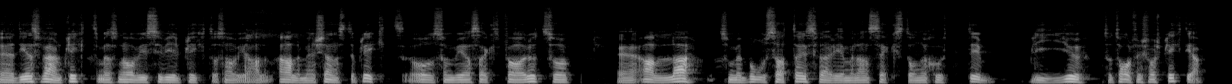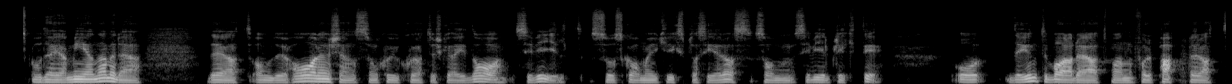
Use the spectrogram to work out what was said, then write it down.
eh, dels värnplikt men sen har vi civilplikt och så har vi all, allmän tjänsteplikt. Och som vi har sagt förut så eh, alla som är bosatta i Sverige mellan 16 och 70 blir ju totalförsvarspliktiga. Och det jag menar med det, det är att om du har en tjänst som sjuksköterska idag civilt så ska man ju krigsplaceras som civilpliktig. Och det är ju inte bara det att man får ett papper att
